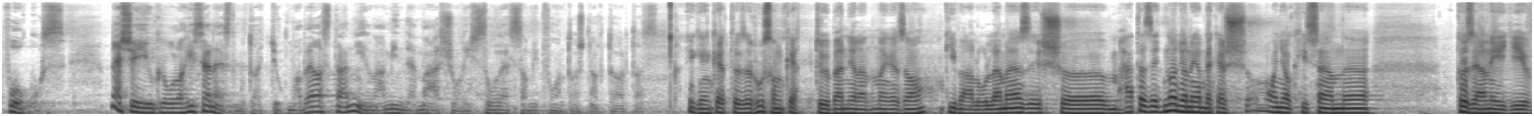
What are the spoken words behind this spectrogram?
fókusz. Meséljünk róla, hiszen ezt mutatjuk ma be, aztán nyilván minden másról is szó lesz, amit fontosnak tartasz. Igen, 2022-ben jelent meg ez a kiváló lemez, és hát ez egy nagyon érdekes anyag, hiszen közel négy év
